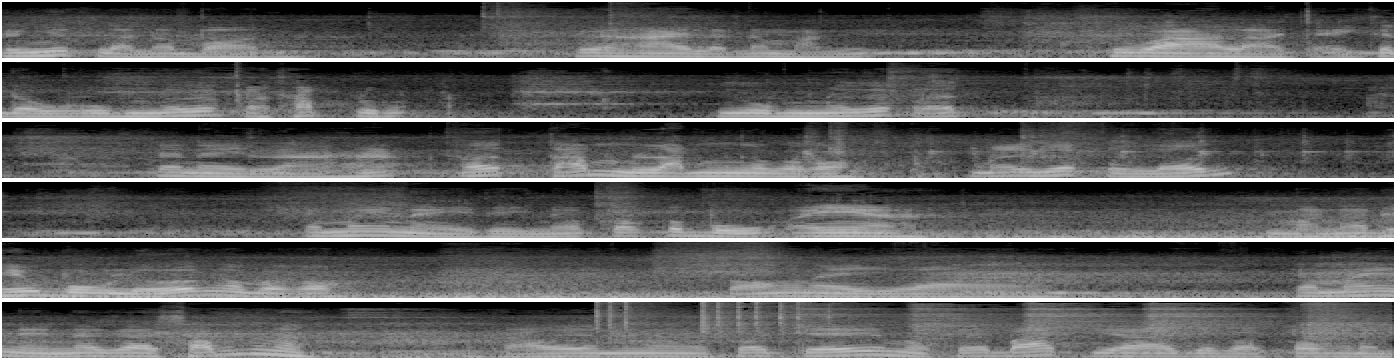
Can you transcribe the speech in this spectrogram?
Thứ nhất là nó bền Thứ hai là nó mạnh Thứ ba là chạy cái đầu gung nó rất là thấp luôn Gung nó rất là ít cái này là hết 85 nha bà con. Máy rất là lớn. Cái máy này thì nó có cái bu e mà nó thiếu bu lửa nha bà con. Còn cái này là cái máy này nó ra sống nè. Tạo em à, có chế một cái bát ra cho bà con mình.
